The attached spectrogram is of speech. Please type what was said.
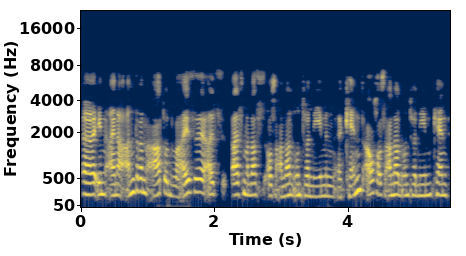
äh, in einer anderen Art und Weise, als, als man das aus anderen Unternehmen äh, kennt, auch aus anderen Unternehmen kennt,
